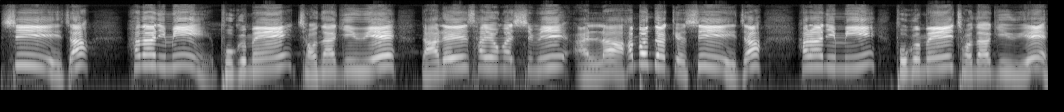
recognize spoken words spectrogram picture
시작. 하나님이 복음을 전하기 위해 나를 사용하심을 알라. 한 번 더 할게요. 시작. 하나님이 복음을 전하기 위해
